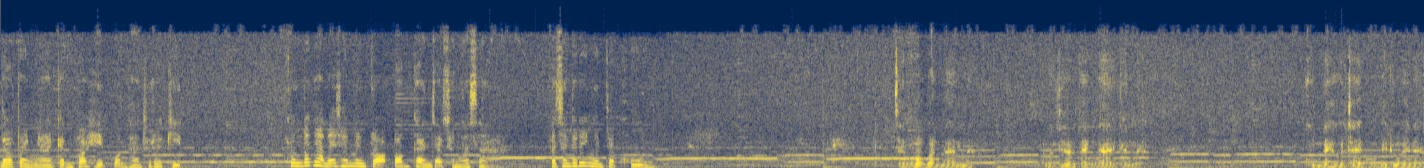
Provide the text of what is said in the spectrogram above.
เราแต่งงานกันเพราะเหตุผลทางธุรกิจ คุณต้องการให้ฉันเป็นเกราะป้องกันจากชนวสาแล้วฉันก็ได้เงินจากคุณ แต่ว่าวันนั้นน่ะวันที่เราแต่งงานกันนะคุณได้หัวใจผมไปด้วยนะ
